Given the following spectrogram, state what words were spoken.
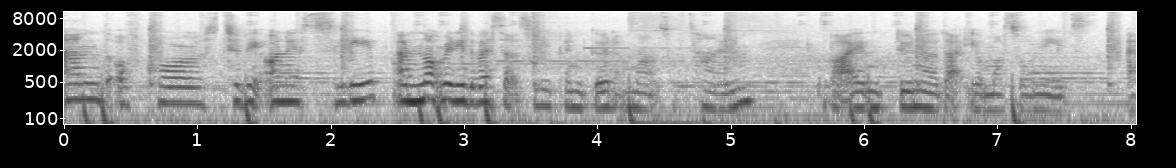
And of course to be honest sleep. I'm not really the best at sleeping good amounts of time but I do know that your muscle needs uh,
